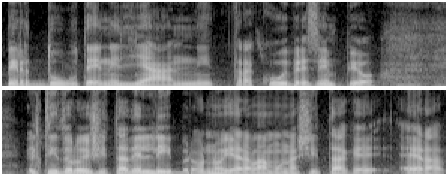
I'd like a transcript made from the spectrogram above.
perdute negli anni, tra cui per esempio il titolo di città del libro. Noi eravamo una città che era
